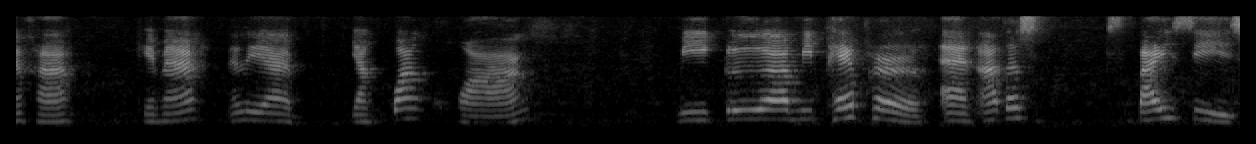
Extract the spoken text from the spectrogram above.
นะคะโอเคไหมนักเรียนอย่างกว้างขวาง มีเกลือ มี pepper and other spices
